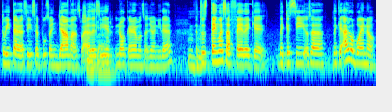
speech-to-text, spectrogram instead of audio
Twitter así se puso en llamas para Sí, decir claro. no queremos a Johnny Depp. Ujú. Entonces tengo esa fe de que, de que sí, o sea, de que algo bueno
